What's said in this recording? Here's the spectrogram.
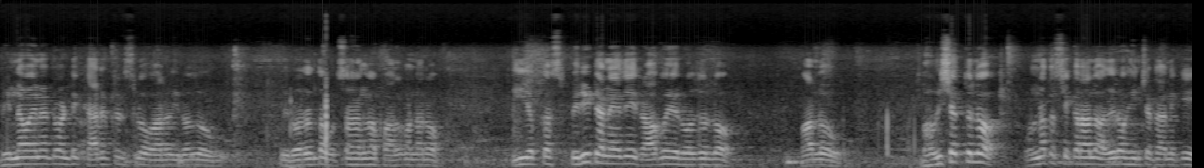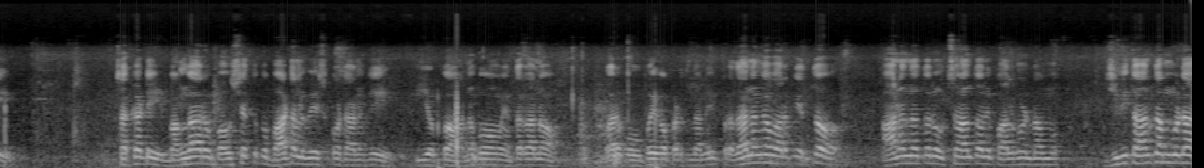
భిన్నమైనటువంటి క్యారెక్టర్స్లో వారు ఈరోజు ఈ రోజంతా ఉత్సాహంగా పాల్గొన్నారో ఈ యొక్క స్పిరిట్ అనేది రాబోయే రోజుల్లో వాళ్ళు భవిష్యత్తులో ఉన్నత శిఖరాలు అధిరోహించడానికి చక్కటి బంగారు భవిష్యత్తుకు బాటలు వేసుకోవడానికి ఈ యొక్క అనుభవం ఎంతగానో వారికి ఉపయోగపడుతుందని ప్రధానంగా వారికి ఎంతో ఆనందంతో ఉత్సాహంతో పాల్గొనడము జీవితాంతం కూడా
